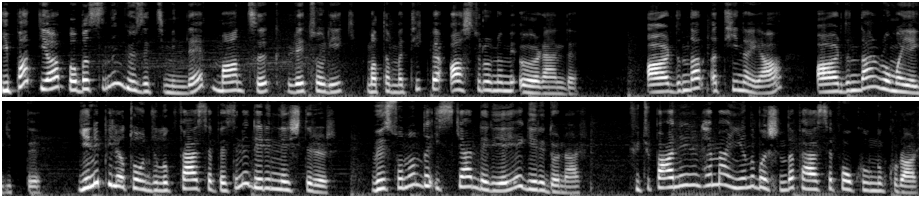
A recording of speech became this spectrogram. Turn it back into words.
Hipatya babasının gözetiminde mantık, retorik, matematik ve astronomi öğrendi. Ardından Atina'ya, ardından Roma'ya gitti. Yeni Platonculuk felsefesini derinleştirir ve sonunda İskenderiye'ye geri döner. Kütüphanenin hemen yanı başında felsefe okulunu kurar.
